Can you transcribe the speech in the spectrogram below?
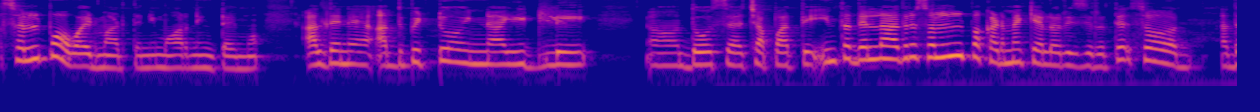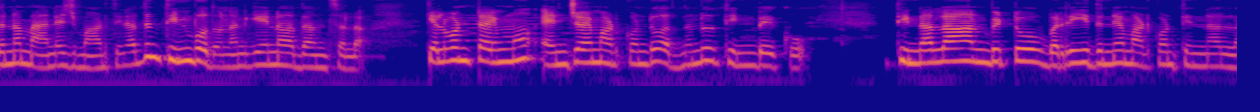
ಸ್ವಲ್ಪ ಅವಾಯ್ಡ್ ಮಾಡ್ತೀನಿ ಮಾರ್ನಿಂಗ್ ಟೈಮು ಅಲ್ಲದೇ ಅದು ಬಿಟ್ಟು ಇನ್ನು ಇಡ್ಲಿ ದೋಸೆ, ಚಪಾತಿ ಇಂಥದ್ದೆಲ್ಲ ಆದರೆ ಸ್ವಲ್ಪ ಕಡಿಮೆ ಕ್ಯಾಲೋರೀಸ್ ಇರುತ್ತೆ. ಸೊ ಅದನ್ನು ಮ್ಯಾನೇಜ್ ಮಾಡ್ತೀನಿ. ಅದನ್ನು ತಿನ್ಬೋದು. ನನಗೇನು ಅದು ಅನಿಸಲ್ಲ. ಕೆಲವೊಂದು ಟೈಮು ಎಂಜಾಯ್ ಮಾಡಿಕೊಂಡು ಅದನ್ನು ತಿನ್ನಬೇಕು ತಿನ್ನಲ್ಲ ಅಂದ್ಬಿಟ್ಟು ಬರೀ ಇದನ್ನೇ ಮಾಡ್ಕೊಂಡು ತಿನ್ನಲ್ಲ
